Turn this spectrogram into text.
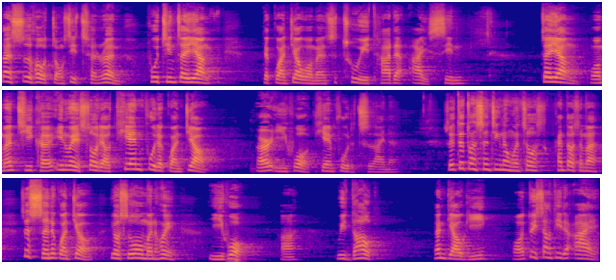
但事后总是承认父亲这样的管教我们是出于他的爱心。这样，我们岂可因为受了天父的管教而疑惑天父的慈爱呢？所以这段圣经呢，我们就看到什么？这神的管教，有时候我们会疑惑啊，without 那了疑我们对上帝的爱。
